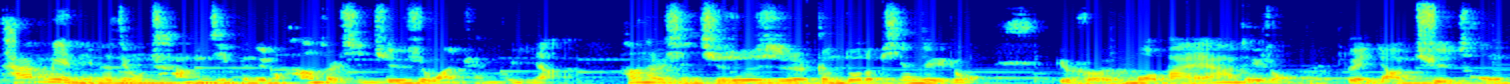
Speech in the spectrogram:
他面临的这种场景跟这种 hunter 型其实是完全不一样的。hunter 型其实是更多的偏这种，比如说陌拜啊这种，对，你要去从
